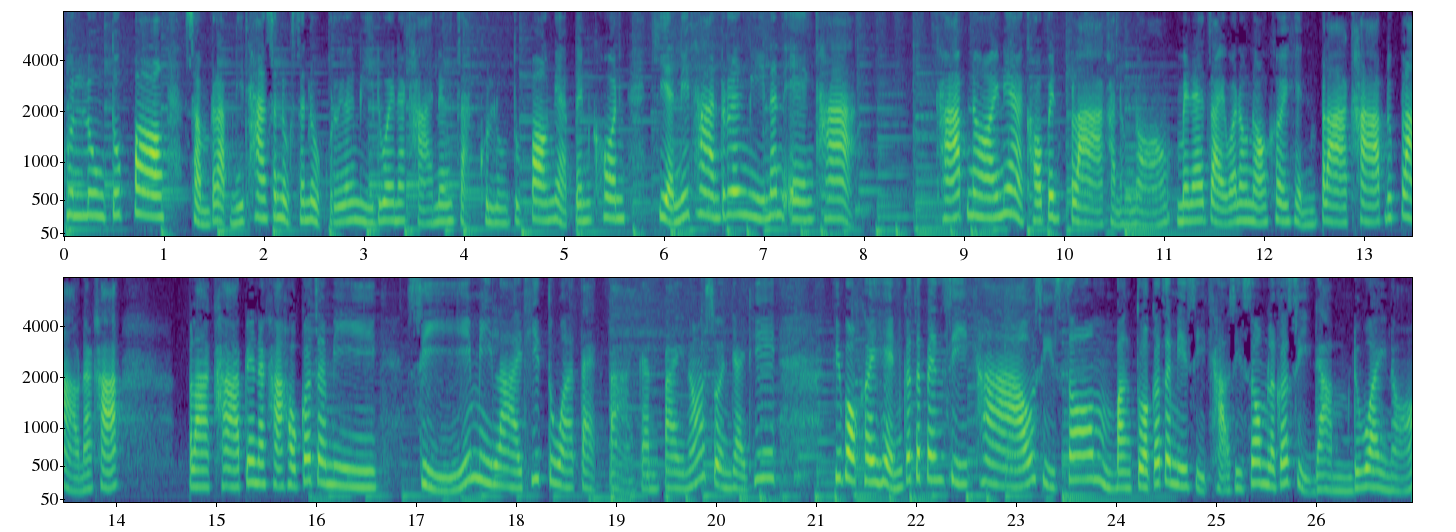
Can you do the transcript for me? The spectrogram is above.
คุณลุงตุ๊ปปองสำหรับนิทานสสนุกๆเรื่องนี้ด้วยนะคะ เนื่องจากคุณลุงตุ๊ปปองเนี่ยเป็นคนเขียนนิทานเรื่องนี้นั่นเองค่ะคาร์ปน้อยเนี่ยเขาเป็นปลาค่ะน้องๆไม่แน่ใจว่าน้องๆเคยเห็นปลาคาร์ปหรือเปล่านะคะ ปลาคาร์ปเนี่ยนะคะเขาก็จะมีสีมีลายที่ตัวแตกต่างกันไปเนาะส่วนใหญ่ที่พี่โบเคยเห็นก็จะเป็นสีขาว สีส้ม บางตัวก็จะมีสีขาวสีส้มแล้วก็สีดำด้วยเนาะ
